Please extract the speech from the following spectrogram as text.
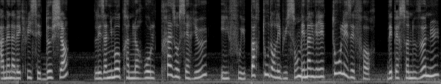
amène avec lui ses deux chiens. Les animaux prennent leur rôle très au sérieux, ils fouillent partout dans les buissons, mais malgré tous les efforts des personnes venues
